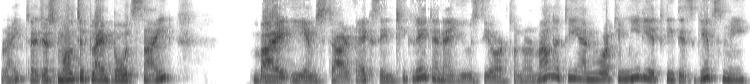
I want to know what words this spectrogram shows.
right? So I just multiply both sides by em star x integrate and I use the orthonormality and what immediately this gives me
